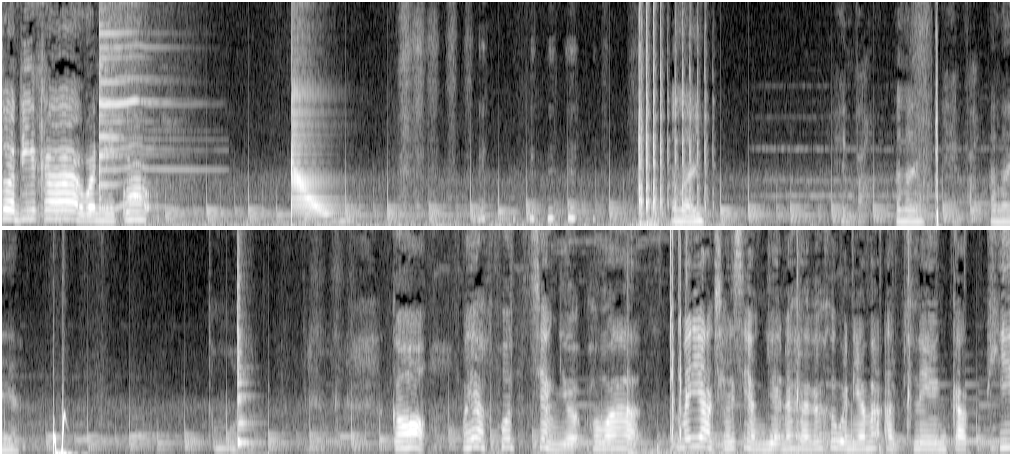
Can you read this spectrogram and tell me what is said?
สวัสดีค่ะ วันนี้ก็ อะไร เห็นปะอะไร เห็นปะอะไรอะทั้งหมดก็ไม่อยากพูดเสียงเยอะเพราะว่า ไม่อยากใช้เสียงเยอะนะคะ ก็คือวันนี้มาอัดเพลงกับพี่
